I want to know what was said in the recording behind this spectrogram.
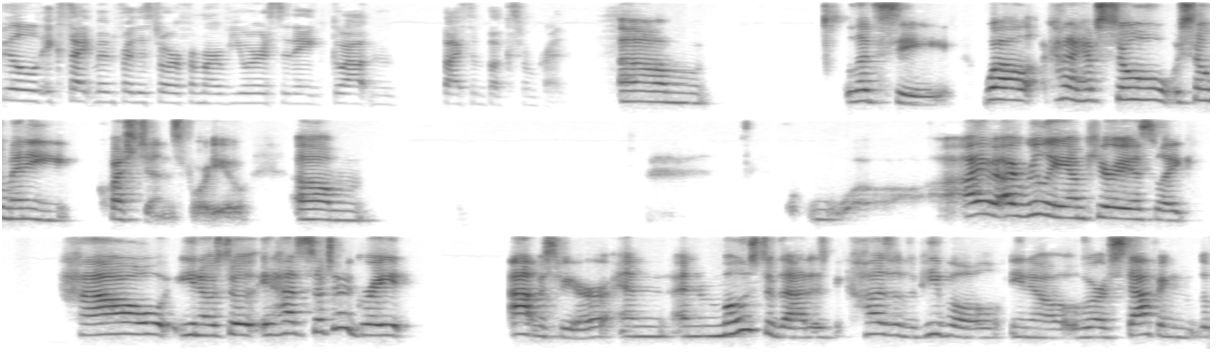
build excitement for the store from our viewers so they go out and buy some books from print? Um let's see. Well, God, I have so so many questions for you. Um I, I really am curious, like how, you know, so it has such a great atmosphere and and most of that is because of the people you know who are staffing the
